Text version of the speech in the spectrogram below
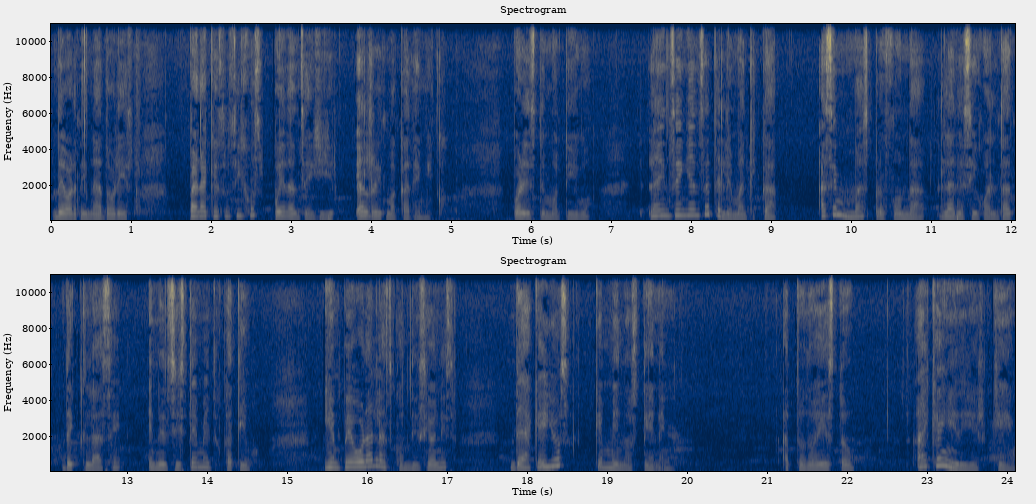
de ordenadores para que sus hijos puedan seguir el ritmo académico. Por este motivo, la enseñanza telemática hace más profunda la desigualdad de clase en el sistema educativo y empeora las condiciones de aquellos menos tienen. A todo esto, hay que añadir que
